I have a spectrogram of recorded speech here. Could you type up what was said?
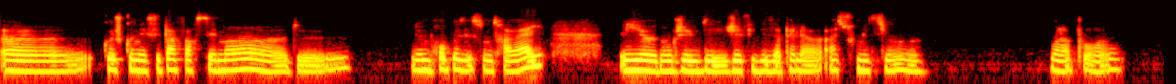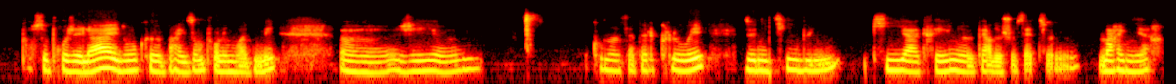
que je connaissais pas forcément de, de, me proposer son travail. Et donc j'ai eu des, fait des appels à, à soumission voilà, pour, pour ce projet-là. Et donc, euh, par exemple, pour le mois de mai, euh, j'ai, euh, comment elle s'appelle, Chloé, The Knitting Bunny, qui a créé une paire de chaussettes marinières,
